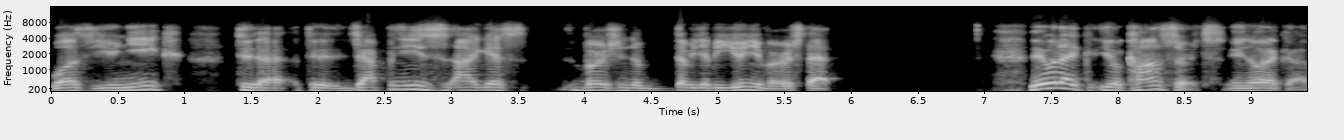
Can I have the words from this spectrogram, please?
was unique to the to Japanese, I guess, version of WWE universe that they were like your concerts, you know, like uh,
